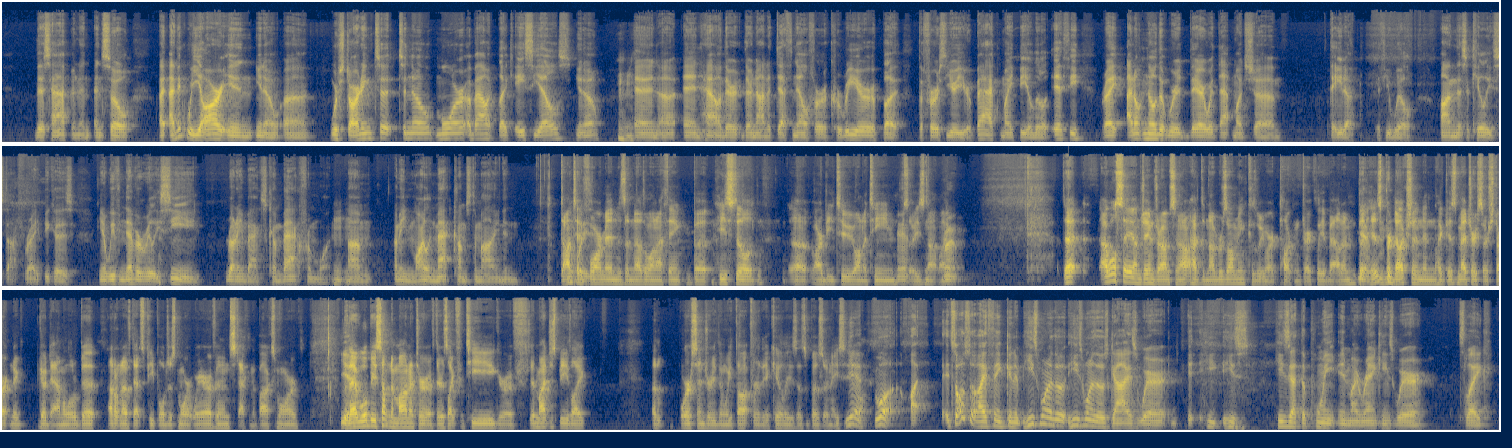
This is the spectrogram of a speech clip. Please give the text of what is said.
this happen, and and so I, I think we are in, you know, uh, we're starting to to know more about like ACLs, you know, Mhm. and uh, and how they're they're not a death knell for a career, but the first year you're back might be a little iffy, right? I don't know that we're there with that much um, data, if you will, on this Achilles stuff, right? Because you know we've never really seen running backs come back from one. Mm-mm. Um, I mean, Marlon Mack comes to mind, and D'Onta What is it? Foreman is another one, I think, but he's still uh, RB two on a team, Yeah. so he's not like Right. that. I will say on James Robinson, I don't have the numbers on me because we weren't talking directly about him, but Yeah. his Mhm. production and like his metrics are starting to go down a little bit. I don't know if that's people just more aware of him, stacking the box more. But yeah, that will be something to monitor if there's like fatigue or if it might just be like a worse injury than we thought for the Achilles as opposed to an ACL. Yeah, well, I, it's also I think gonna, he's one of the he's one of those guys where it, he he's he's at the point in my rankings where it's like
